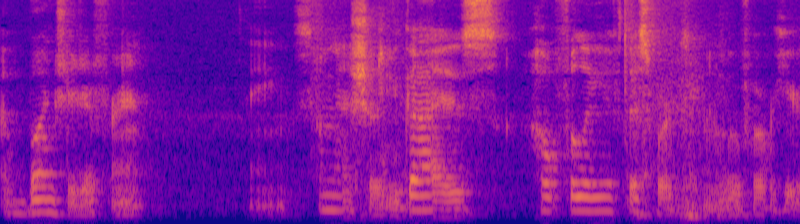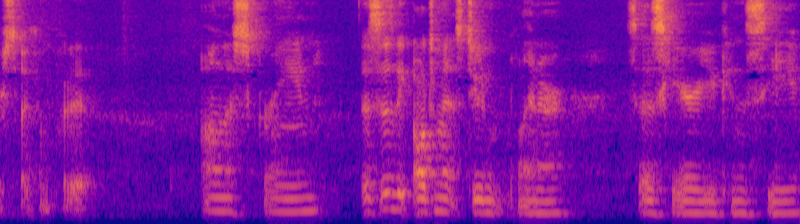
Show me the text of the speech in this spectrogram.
a bunch of different things. I'm gonna show you guys, hopefully if this works, I'm gonna move over here so I can put it on the screen. This is the Ultimate Student Planner. It says here you can see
